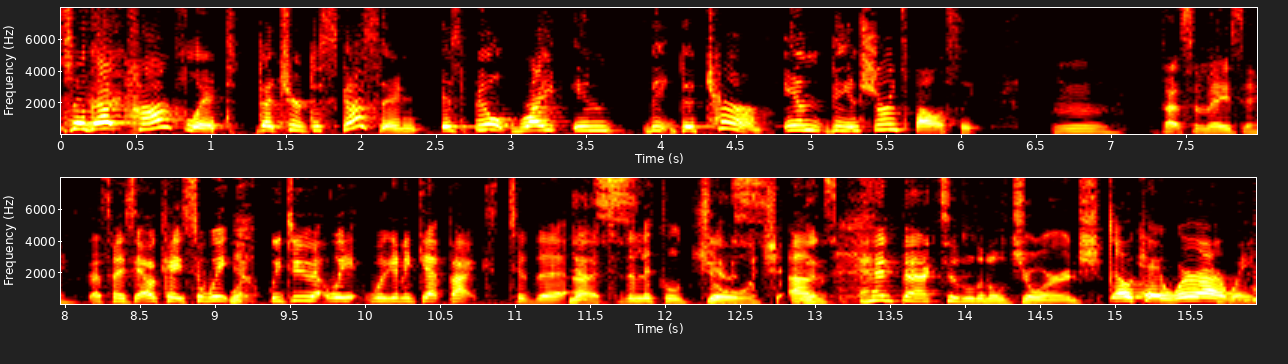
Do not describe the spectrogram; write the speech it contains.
so that conflict that you're discussing is built right in the, the term, in the insurance policy. Mm. That's amazing. That's amazing. Okay, so we we do we we're going to get back to the Yes. uh, to the little Yes. George. Um, Let's head back to the Little George. Okay, where are we?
